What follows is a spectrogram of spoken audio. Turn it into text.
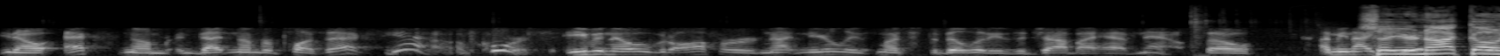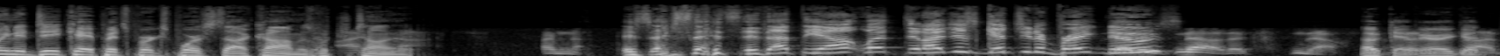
you know, X number, that number plus X, yeah, of course. Even though it would offer not nearly as much stability as the job I have now. So, I mean, I So you're not going to DKPittsburghsports.com, is what you're telling me. I'm not. Is that, is, that the outlet? Did I just get you to break news? is- no, that's no. Okay, That very good. not-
